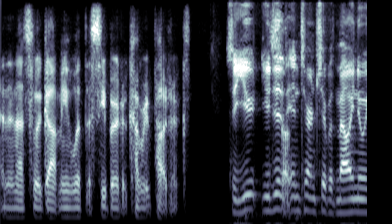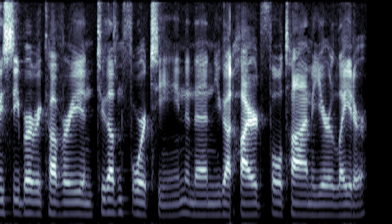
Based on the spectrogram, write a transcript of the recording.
and then that's what got me with the Seabird Recovery Project. So you you did so. an internship with Maui Nui Seabird Recovery in 2014, and then you got hired full time a year later.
